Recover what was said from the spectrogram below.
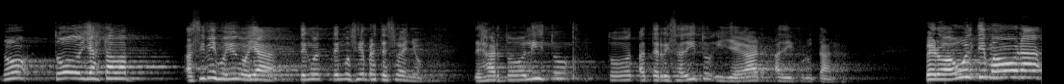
¿no? Todo ya estaba, así mismo yo digo, ya, tengo, tengo siempre este sueño, dejar todo listo, todo aterrizadito y llegar a disfrutar. Pero a última hora,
